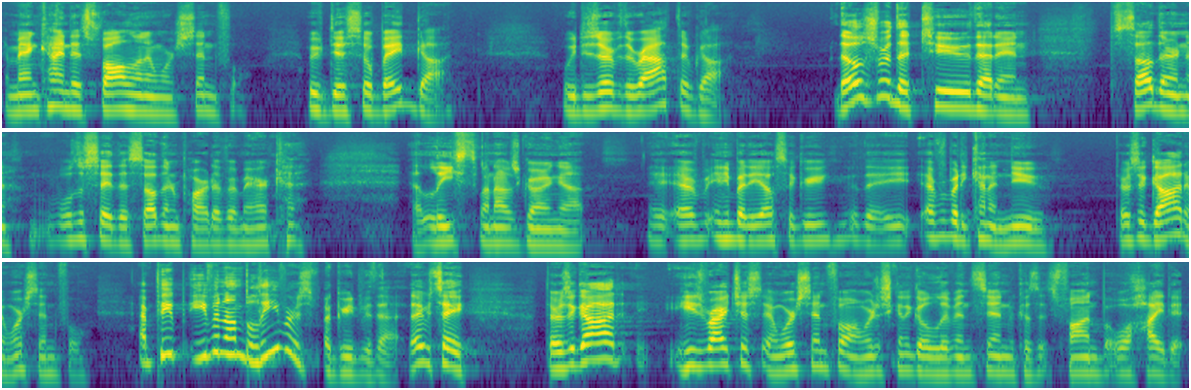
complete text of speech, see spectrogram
and mankind has fallen, and we're sinful. We've disobeyed God. We deserve the wrath of God. Those were the two that in southern, we'll just say the southern part of America, at least when I was growing up. Anybody else agree? Everybody kind of knew there's a God and we're sinful. And people, even unbelievers agreed with that. They would say, There's a God, He's righteous, and we're sinful, and we're just going to go live in sin because it's fun, but we'll hide it.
